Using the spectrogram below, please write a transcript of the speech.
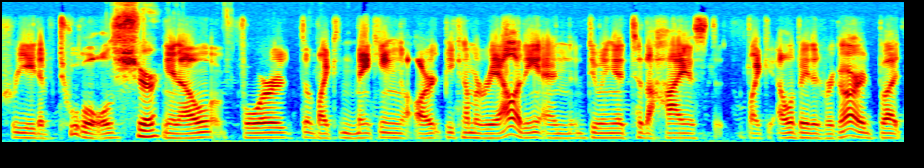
creative tools. sure You know, for the, like making art become a reality and doing it to the highest like elevated regard. But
